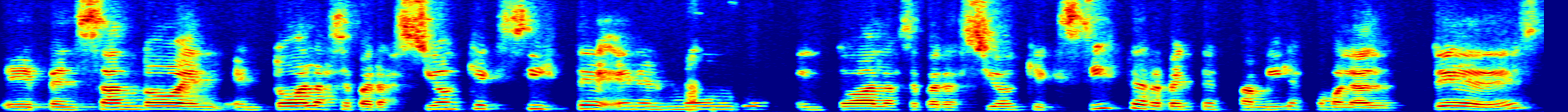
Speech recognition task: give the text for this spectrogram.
eh, pensando en, en, toda la separación que existe en el mundo, en toda la separación que existe de repente en familias como la de ustedes,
